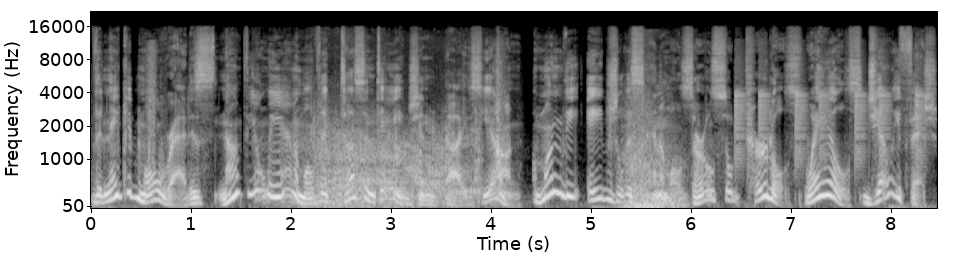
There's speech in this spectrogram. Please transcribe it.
The naked mole rat is not the only animal that doesn't age and dies young. Among the ageless animals are also turtles, whales, jellyfish,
